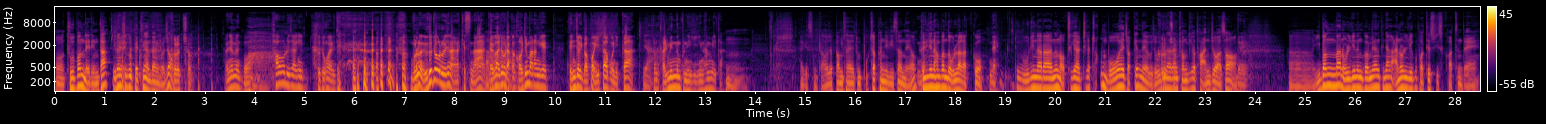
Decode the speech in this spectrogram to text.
어, 두 번 내린다 이런 네. 식으로 베팅한다는 거죠. 그렇죠. 왜냐하면 와. 파월 의장이 그동안 이제 물론 의도적으로 그러진 않았겠으나 아. 결과적으로 약간 거짓말한 게 된 적이 몇 번 있다 보니까 좀 덜 믿는 분위기긴 합니다. 음. 알겠습니다. 어젯밤 사이에 좀 복잡한 일이 있었네요. 네. 금리는 한 번 더 올라갔고 네. 우리나라는 어떻게 할지가 조금 모호해졌겠네요. 그죠? 그렇죠. 우리나라는 경기가 더 안 좋아서 네. 어, 이번만 올리는 거면 그냥 안 올리고 버틸 수 있을 것 같은데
